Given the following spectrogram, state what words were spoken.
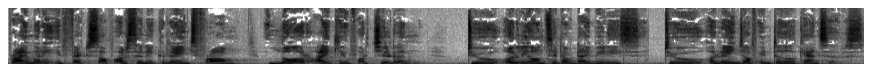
Primary effects of arsenic range from lower IQ for children to early onset of diabetes to a range of internal cancers.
